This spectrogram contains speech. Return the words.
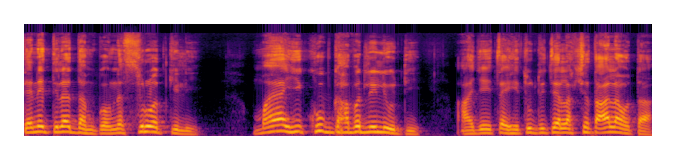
त्याने तिला धमकावण्यास सुरुवात केली. माया ही खूप घाबरलेली होती. अजयचा हेतू तिच्या लक्षात आला होता.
